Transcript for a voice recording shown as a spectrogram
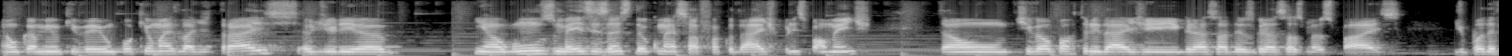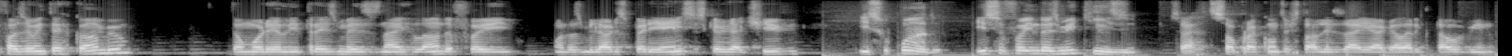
é um caminho que veio um pouquinho mais lá de trás, eu diria em alguns meses antes de eu começar a faculdade, principalmente. Então, tive a oportunidade, graças a Deus, graças aos meus pais, de poder fazer o intercâmbio. Então, morei ali três meses na Irlanda, foi uma das melhores experiências que eu já tive. Isso quando? Isso foi em 2015 certo? Só para contextualizar aí a galera que está ouvindo.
